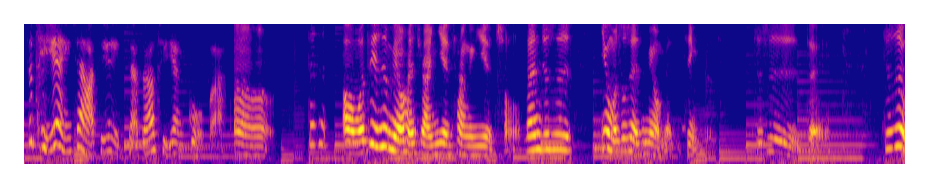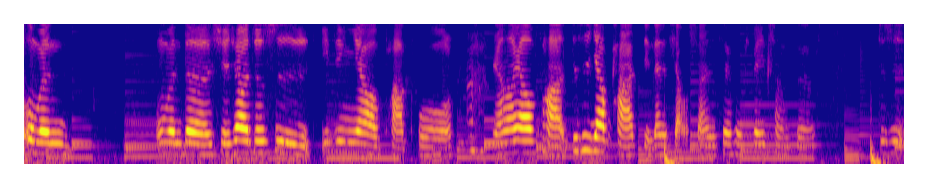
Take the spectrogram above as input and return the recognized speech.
就体验一下嘛，体验一下，总要体验过吧。嗯，但是哦，我自己是没有很喜欢夜唱跟夜冲，但是就是因为我们宿舍也是没有门禁的，只是对，就是我们。我们的学校就是一定要爬坡，然后要爬，就是要爬简单的小山，所以会非常的，就是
